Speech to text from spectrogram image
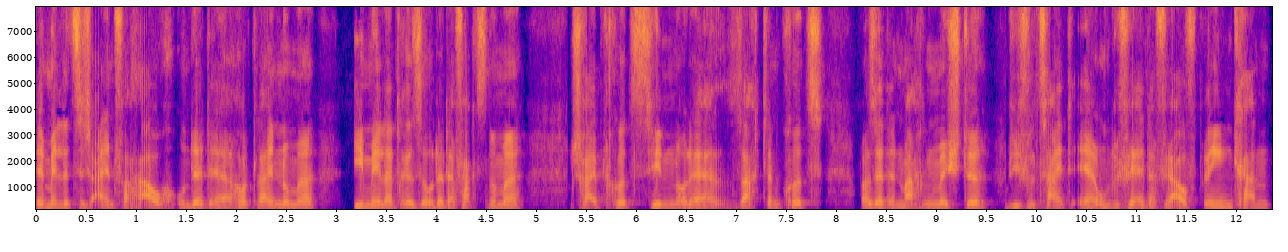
der meldet sich einfach auch unter der Hotline-Nummer, E-Mail-Adresse oder der Faxnummer, schreibt kurz hin oder sagt dann kurz, was er denn machen möchte, wie viel Zeit er ungefähr dafür aufbringen kann.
